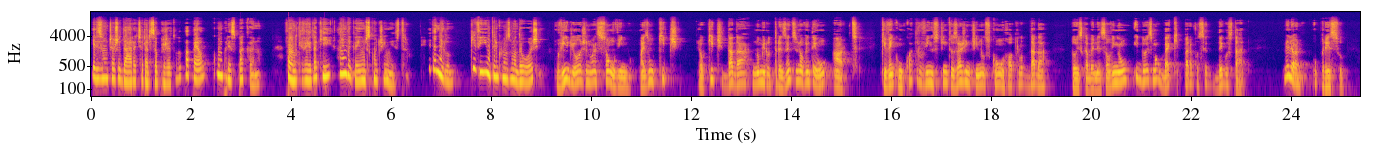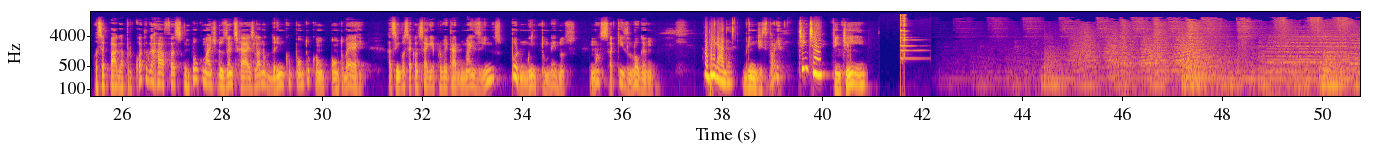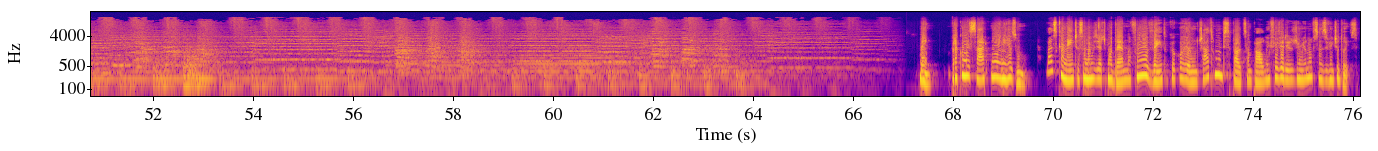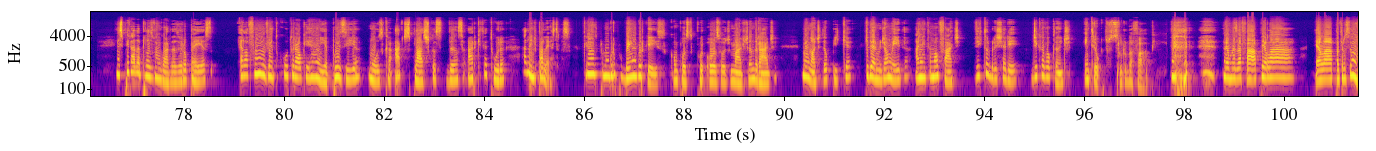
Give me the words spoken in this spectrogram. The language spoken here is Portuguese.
Eles vão te ajudar a tirar seu projeto do papel com um preço bacana. Falando que veio daqui, ainda ganha um descontinho extra. E Danilo, que vinho o Trinco nos mandou hoje? O vinho de hoje não é só um vinho, mas um kit. É o kit Dada número 391 Art, que vem com quatro vinhos tintos argentinos com o rótulo Dada, dois Cabernet Sauvignon e dois Malbec para você degustar. Melhor, o preço. Você paga por quatro garrafas um pouco mais de 200 reais lá no drinco.com.br. Assim você consegue aproveitar mais vinhos por muito menos. Nossa, que slogan! Obrigada. Brinde história? Tchim, tchim. Tchim, tchim. Começar, um mini resumo. Basicamente, a Semana de Arte Moderna foi um evento que ocorreu no Teatro Municipal de São Paulo em fevereiro de 1922. Inspirada pelas vanguardas europeias, ela foi um evento cultural que reunia poesia, música, artes plásticas, dança, arquitetura, além de palestras. Criado por um grupo bem burguês, composto por Oswald Mário de Andrade, Menotti Del Picchia, Guilherme de Almeida, Anita Malfatti, Victor Brecheret, Di Cavalcante, entre outros. Tudo da FAP. Não, mas a FAP, ela, ela patrocinou.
